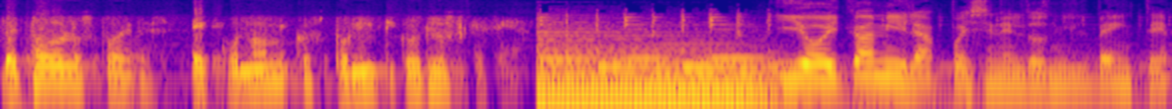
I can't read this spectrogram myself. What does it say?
de todos los poderes, económicos, políticos, los que sean. Y hoy Camila, pues en el 2020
